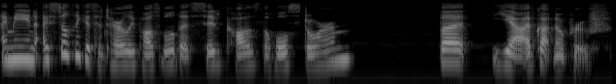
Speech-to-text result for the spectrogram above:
I mean, I still think it's entirely possible that Sid caused the whole storm, but yeah, I've got no proof.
